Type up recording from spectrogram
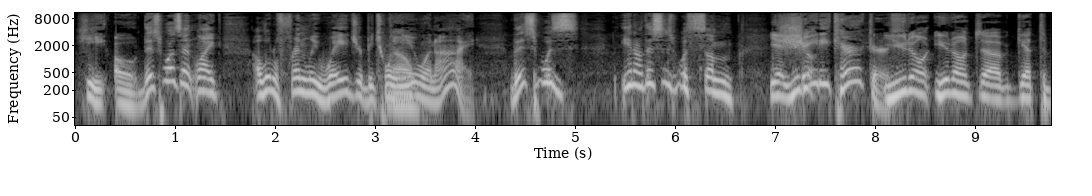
he owed. This wasn't like a little friendly wager between No. you and I. This was you know this is with some Yeah, you shady characters You don't you don't uh, get to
